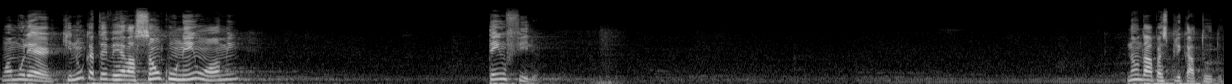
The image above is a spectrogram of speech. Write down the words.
uma mulher que nunca teve relação com nenhum homem, tem um filho? Não dá para explicar tudo.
